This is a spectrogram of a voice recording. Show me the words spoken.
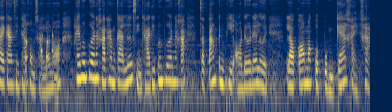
รายการสินค้าของฉันแล้วเนาะให้เพื่อนๆนะคะทำการเลือกสินค้าที่เพื่อนๆนะคะจะตั้งเป็น pre order ได้เลยแล้วก็มากดปุ่มแก้ไขค่ะ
